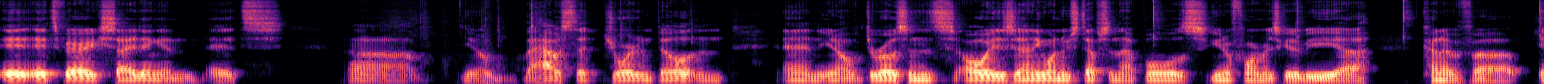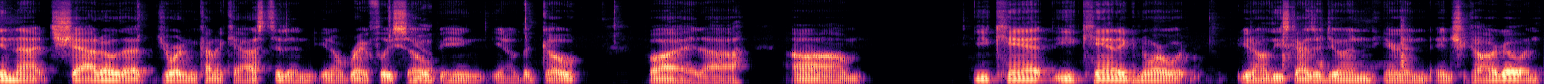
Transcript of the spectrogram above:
it, it's very exciting and it's uh, you know the house that Jordan built and and you know DeRozan's always anyone who steps in that Bulls uniform is going to be uh, kind of uh, in that shadow that Jordan kind of casted and you know rightfully so yep. being you know the goat but uh, um, you can't you can't ignore what you know these guys are doing here in, in Chicago and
